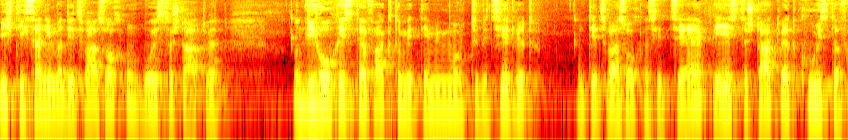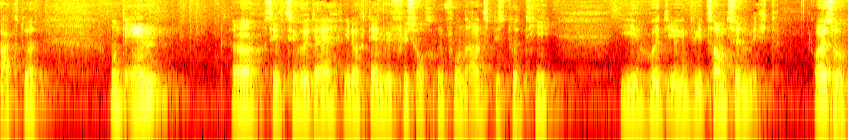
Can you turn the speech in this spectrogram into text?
Wichtig sind immer die zwei Sachen. Wo ist der Startwert? Und wie hoch ist der Faktor, mit dem multipliziert wird? Und die zwei Sachen sind C, B ist der Startwert, Q ist der Faktor und N äh, setze ich halt ein, je nachdem wie viele Sachen von 1 bis dorthin ich halt irgendwie zusammenzählen möchte. Also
